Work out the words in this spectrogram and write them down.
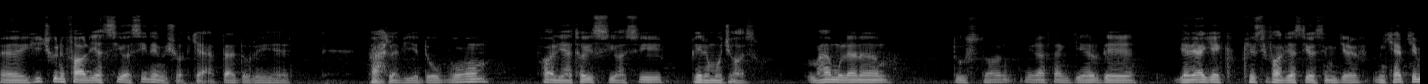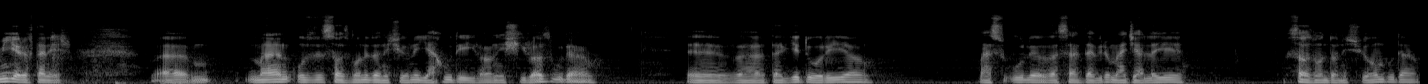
هیچ گونه فعالیت سیاسی نمی‌شد کرد. در دوره پهلوی دوم فعالیت های سیاسی غیر مجاز بود. معمولا هم دوستان می‌رفتن گرد یعنی اگه کسی فعالیت سیاسی می‌گرفت می‌کرد که میگرفتنش. من عضو سازمان دانشجویان یهود ایران شیراز بودم. و در یه دوره مسئول و سردبیر مجله سازمان دانشجویان بودم.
